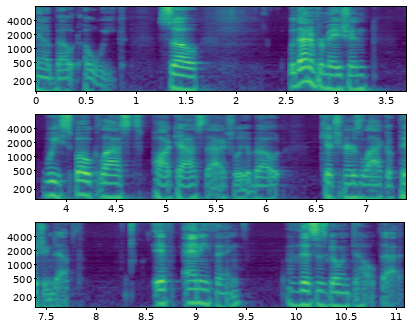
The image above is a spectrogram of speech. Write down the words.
in about a week. So, with that information, we spoke last podcast actually about Kitchener's lack of pitching depth. If anything, this is going to help that,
